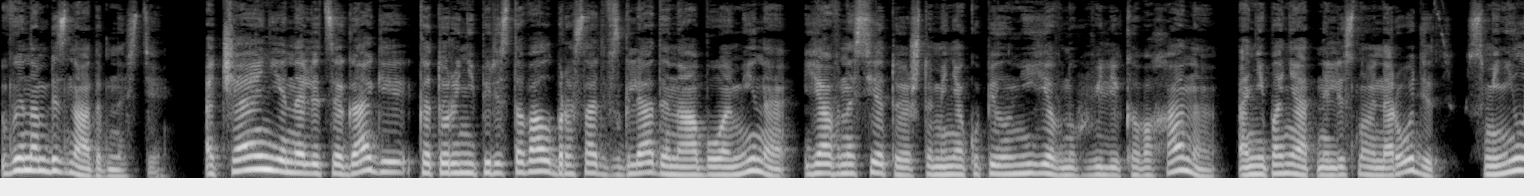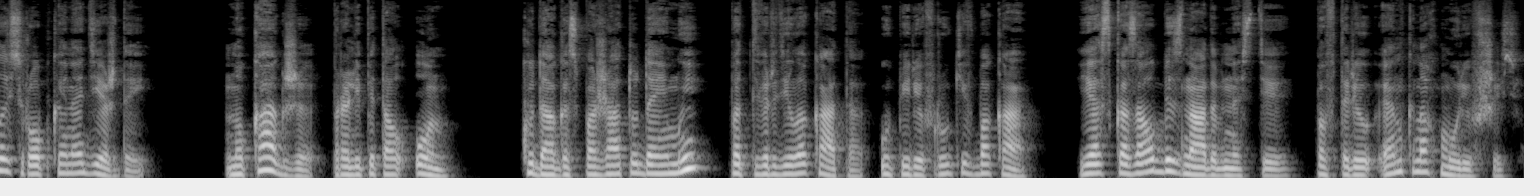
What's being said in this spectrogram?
«Вы нам без надобности». Отчаяние на лице Гаги, который не переставал бросать взгляды на Абу Амина, явно сетуя, что меня купил не евнух великого хана, а непонятный лесной народец, сменилось робкой надеждой. «Но как же?» – пролепетал он. «Куда госпожа, туда и мы?» – подтвердила Ката, уперев руки в бока. «Я сказал без надобности», – повторил Энк, нахмурившись.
